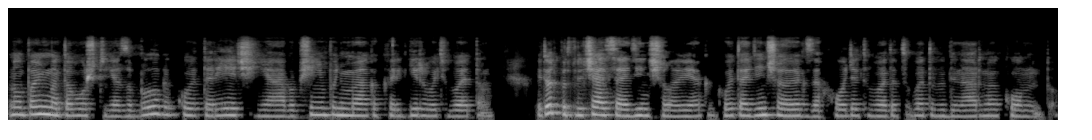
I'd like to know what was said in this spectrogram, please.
Ну, помимо того, что я забыла какую-то речь, я вообще не понимаю, как реагировать в этом. И тут подключается один человек, какой-то один человек заходит в, этот, в эту вебинарную комнату.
